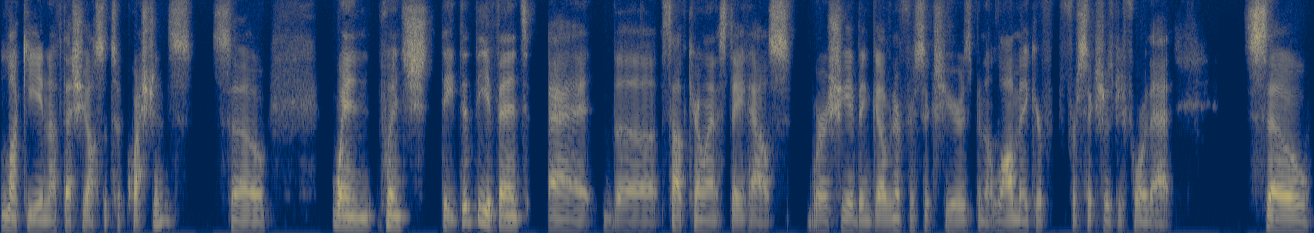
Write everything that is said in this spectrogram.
lucky enough that she also took questions. So when when she, they did the event at the South Carolina State House, where she had been governor for six years, been a lawmaker for six years before that, so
